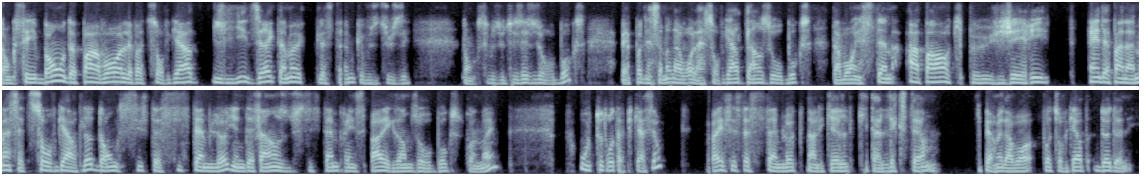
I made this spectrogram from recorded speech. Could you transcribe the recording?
Donc, c'est bon de ne pas avoir votre sauvegarde liée directement avec le système que vous utilisez. Donc, si vous utilisez ZooBooks, ben, pas nécessairement d'avoir la sauvegarde dans ZooBooks, d'avoir un système à part qui peut gérer indépendamment cette sauvegarde-là. Donc, si ce système-là, il y a une différence du système principal, exemple ZooBooks ou quoi de même, ou toute autre application, ben, c'est ce système-là dans lequel, qui est à l'externe, qui permet d'avoir votre sauvegarde de données.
